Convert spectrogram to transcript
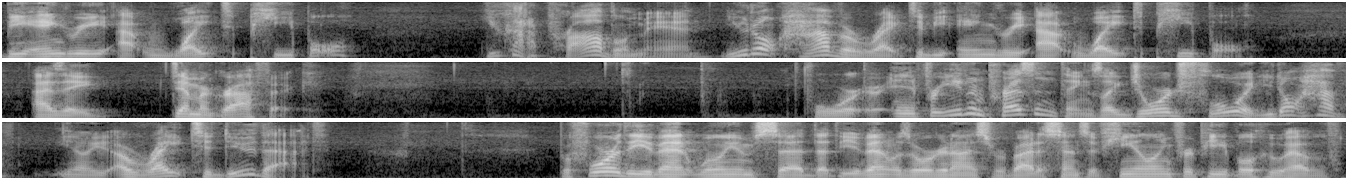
be angry at white people, you got a problem, man. You don't have a right to be angry at white people as a demographic. For and for even present things like George Floyd, you don't have you know a right to do that. Before the event, Williams said that the event was organized to provide a sense of healing for people who have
